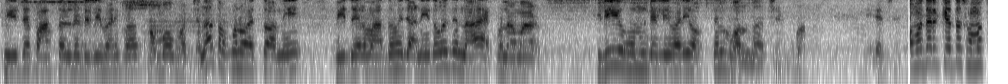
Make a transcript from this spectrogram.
ফ্রিতে পার্সেলটা ডেলিভারি করা সম্ভব হচ্ছে না তখন হয়তো আমি বিদের মাধ্যমে জানিয়ে দেবো যে না, এখন আমার ফ্রি হোম ডেলিভারি অপশন বন্ধ আছে। তোমাদেরকে তো সমস্ত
